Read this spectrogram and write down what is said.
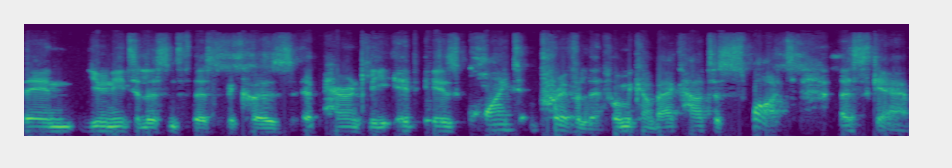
then you need to listen to this because apparently it is quite prevalent. When we come back, how to spot a scam.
